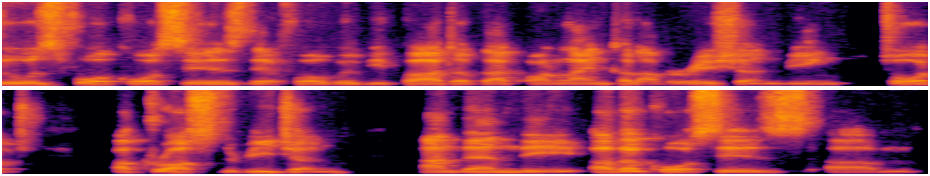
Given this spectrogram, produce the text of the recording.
those four courses, therefore, will be part of that online collaboration being taught across the region. And then the other courses um,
